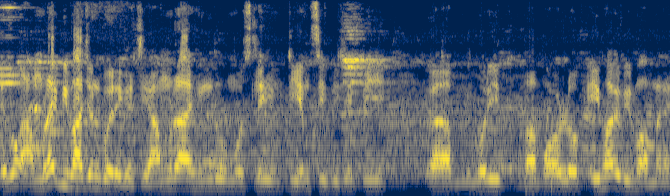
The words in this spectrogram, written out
এবং আমরাই বিভাজন করে রেখেছি। আমরা হিন্দু মুসলিম টিএমসি বিজেপি গরিব বা বড়লোক এইভাবে বিভাগ মানে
